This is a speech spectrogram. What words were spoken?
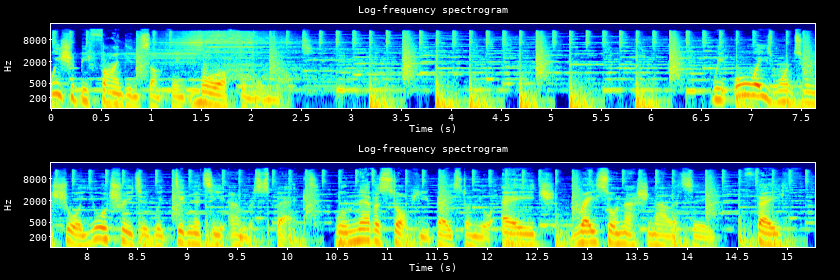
we should be finding something more often than not. We always want to ensure you're treated with dignity and respect. We'll never stop you based on your age, race or nationality, faith,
